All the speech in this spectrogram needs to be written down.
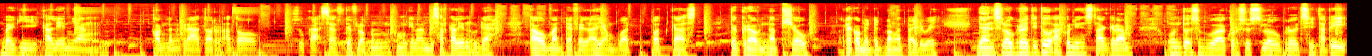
bagi kalian yang content creator atau suka self development kemungkinan besar kalian udah tahu Matt Davella yang buat podcast The Ground Up Show recommended banget by the way. Dan slow growth itu akun Instagram untuk sebuah kursus slow growth sih. Tapi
